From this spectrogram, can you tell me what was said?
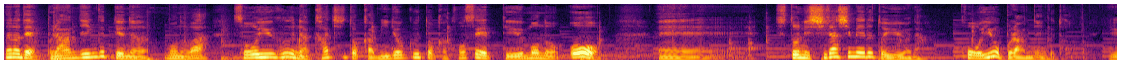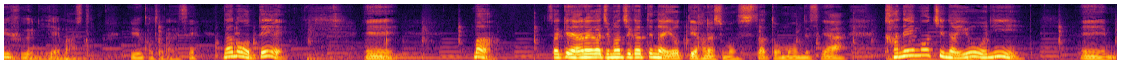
なのでブランディングっていうのものはそういうふうな価値とか魅力とか個性っていうものを、えー、人に知らしめるというような行為をブランディングというふうに言えますと。いうことなんですね。なので、えー、まあさっきのあながち間違ってないよっていう話もしたと思うんですが金持ちのように、えー、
